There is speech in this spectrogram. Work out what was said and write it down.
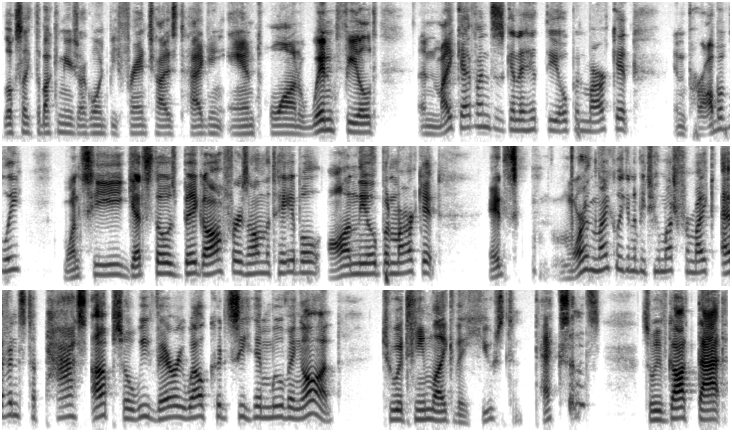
looks like the Buccaneers are going to be franchise tagging Antoine Winfield, and Mike Evans is going to hit the open market and probably once he gets those big offers on the table on the open market it's more than likely going to be too much for Mike Evans to pass up. So we very well could see him moving on to a team like the Houston Texans. So we've got that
